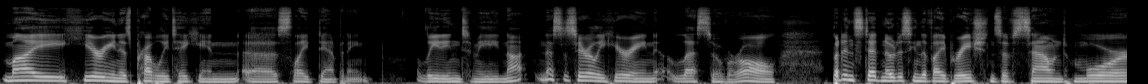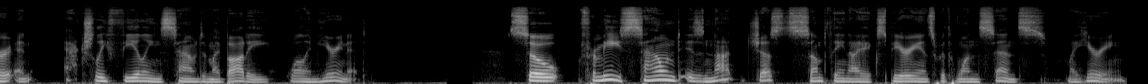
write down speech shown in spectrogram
my hearing is probably taking a slight dampening, leading to me not necessarily hearing less overall, but instead noticing the vibrations of sound more and actually feeling sound in my body while I'm hearing it. So, for me, sound is not just something I experience with one sense, my hearing,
